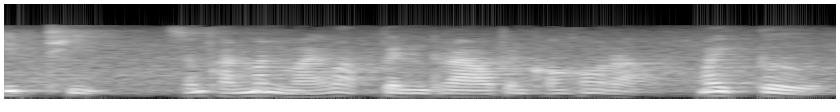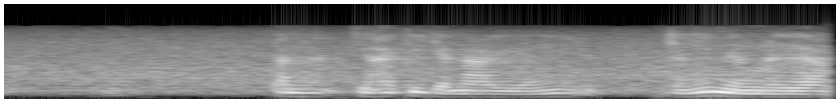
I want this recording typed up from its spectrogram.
ทิฏฐิ สำคัญมั่นหมายว่าเป็นเราเป็นของของเรา ไม่เกิดท่านจึงให้พิจารณาอย่างนี้อย่างนี้เนืองเนือง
